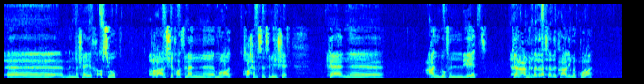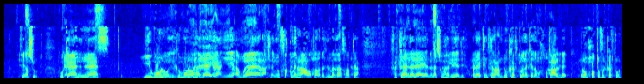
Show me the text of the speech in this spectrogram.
آه، من مشايخ أسيوط قرأ على الشيخ عثمان مراد صاحب السلسبيل الشافي كان آه، عنده في البيت كان عامل مدرسة لتعليم القرآن في أسيوط وكان الناس يجوا له يجيبوا له هدايا يعني أموال عشان ينفق منها على طلبة المدرسة وبتاع. فكان لا يلمسها بيده ولكن كان عنده كرتونة كده محطوطة على الباب يقول لهم حطوا في الكرتون.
